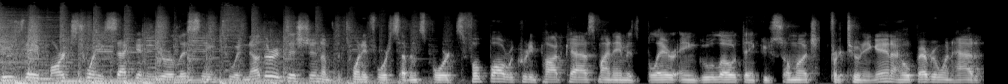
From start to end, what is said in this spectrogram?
Tuesday, March 22nd, and you are listening to another edition of the 24 7 Sports Football Recruiting Podcast. My name is Blair Angulo. Thank you so much for tuning in. I hope everyone had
